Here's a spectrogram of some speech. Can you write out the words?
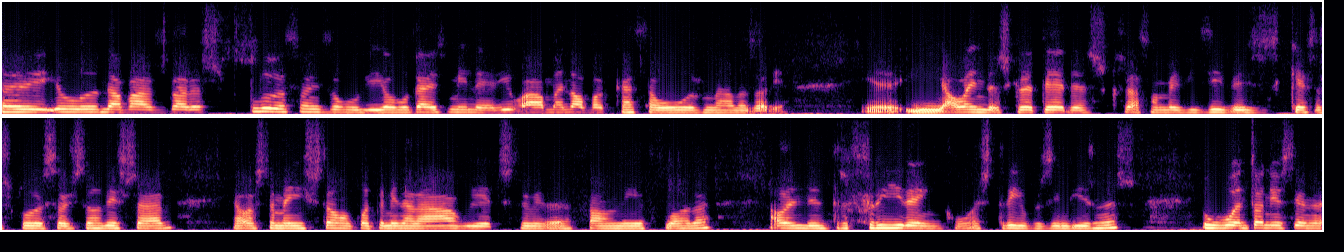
Uh, ele andava a ajudar as explorações ilegais de minério. Há uma nova caça ao ouro na Amazónia. E, e, além das crateras que já são bem visíveis que estas explorações estão a deixar, elas também estão a contaminar a água e a destruir a fauna e a flora, além de interferirem com as tribos indígenas. O António Sena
